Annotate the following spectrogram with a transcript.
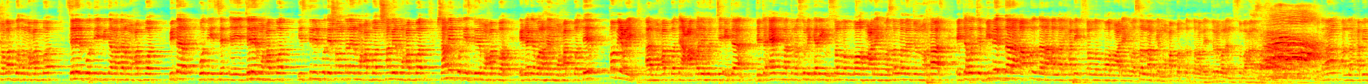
স্বভাবগত মহব্বত। ছেলের প্রতি মহব্বত, পিতার প্রতি ছেলের মহব্বত, স্ত্রীর প্রতি সন্তানের মহব্বত, স্বামীর মহব্বত, স্বামীর প্রতি স্ত্রীর মহব্বত, এটাকে বলা হয় তবিআই আর মহব্বতে আকলি হচ্ছে এটা যেটা একমাত্র রাসূল করিম সাল্লাল্লাহু আলাইহি ওয়াসাল্লামের জন্য খাস। এটা হচ্ছে বিবেক দ্বারা, আকল দ্বারা আল্লাহর হাবিব সাল্লাল্লাহু আলাইহি ওয়াসাল্লামকে মহব্বত করতে হবে। জোরে বলেন, সুবহানাল্লাহ। সুতরাং আল্লাহ হাবিব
